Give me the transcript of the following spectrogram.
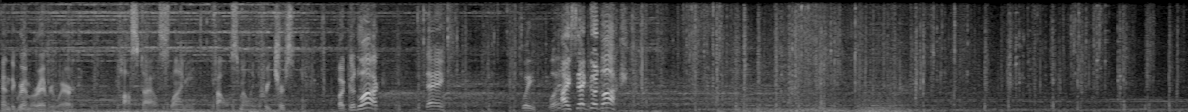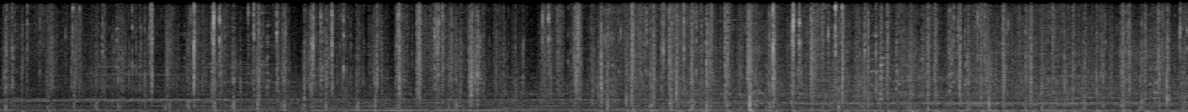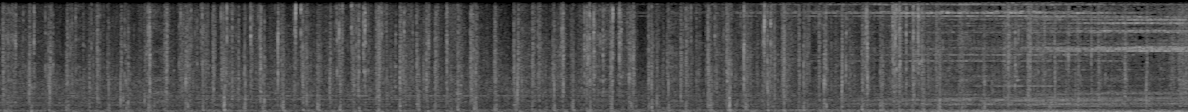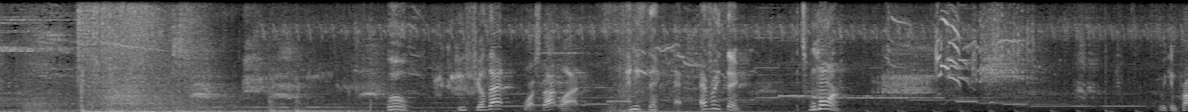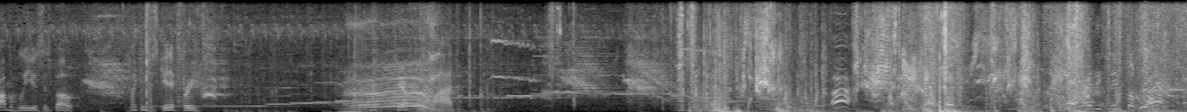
And the Grim are everywhere. Hostile, slimy, foul-smelling creatures. But good luck! Thanks. Wait, what? I said good luck! Feel that? What's that, lad? Anything. E- everything. It's warm. We can probably use this boat. If I can just get it free. Careful, lad. Ah! Why are these things so fast?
